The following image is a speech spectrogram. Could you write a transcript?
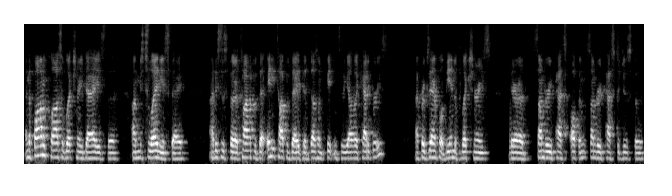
And the final class of lectionary day is the uh, miscellaneous day. Uh, this is for type of day, any type of day that doesn't fit into the other categories. Uh, for example, at the end of lectionaries, there are sundry pass often sundry passages for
